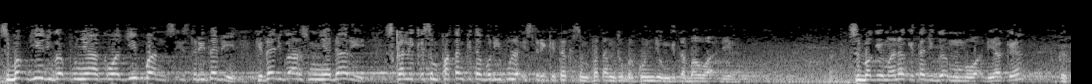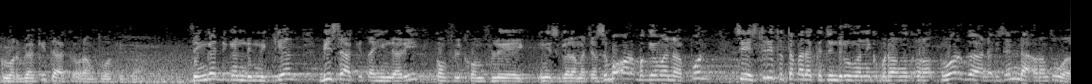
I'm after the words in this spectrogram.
Sebab dia juga punya kewajiban si istri tadi. Kita juga harus menyadari, sekali kesempatan kita beri pula istri kita kesempatan untuk berkunjung, kita bawa dia. Sebagaimana kita juga membawa dia ke ke keluarga kita, ke orang tua kita. Sehingga dengan demikian bisa kita hindari konflik-konflik ini segala macam. Sebab orang bagaimanapun si istri tetap ada kecenderungannya kepada orang, orang keluarga, tidak bisa tidak orang tua.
